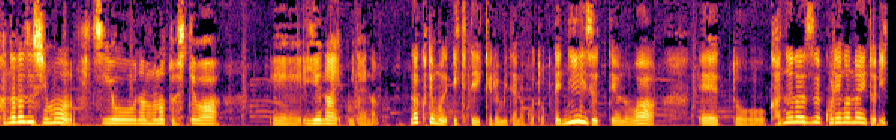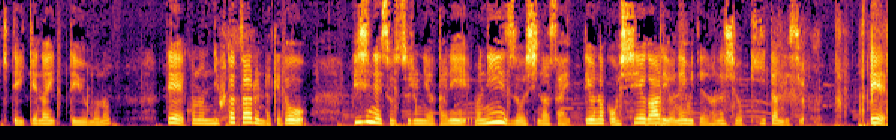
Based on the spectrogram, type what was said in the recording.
必ずしも必要なものとしては、えー、言えないみたいな。なくても生きていけるみたいなこと。で、ニーズっていうのは、えー、っと、必ずこれがないと生きていけないっていうもの。で、この2つあるんだけど、ビジネスをするにあたり、まあ、ニーズをしなさいっていうなんか教えがあるよねみたいな話を聞いたんですよ。で、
